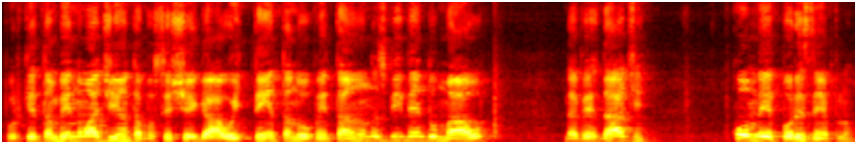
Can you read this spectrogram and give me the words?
Porque também não adianta você chegar a 80, 90 anos vivendo mal. Não é verdade? Comer, por exemplo.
